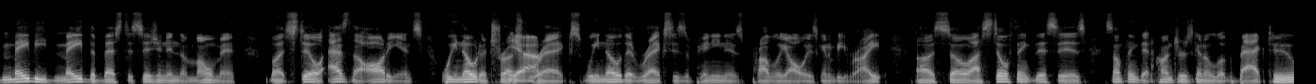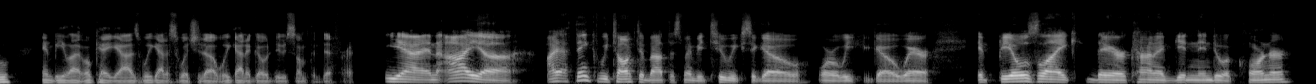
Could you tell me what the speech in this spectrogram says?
maybe made the best decision in the moment, but still, as the audience, we know to trust Yeah. Rex. We know that Rex's opinion is probably always going to be right. Uh, so I still think this is something that Hunter's going to look back to and be like, okay, guys, we got to switch it up. We got to go do something different. Yeah, and I uh I think we talked about this maybe 2 weeks ago or a week ago where it feels like they're kind of getting into a corner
